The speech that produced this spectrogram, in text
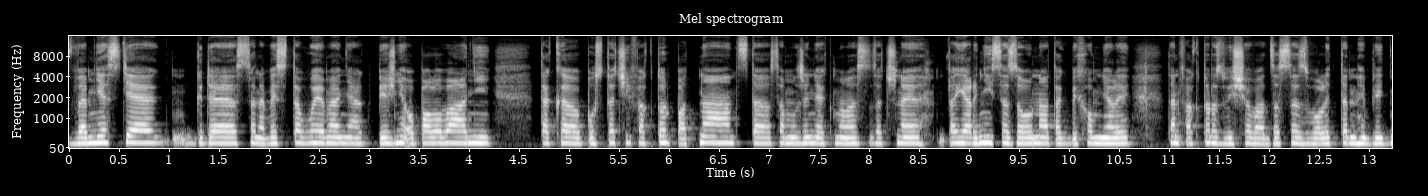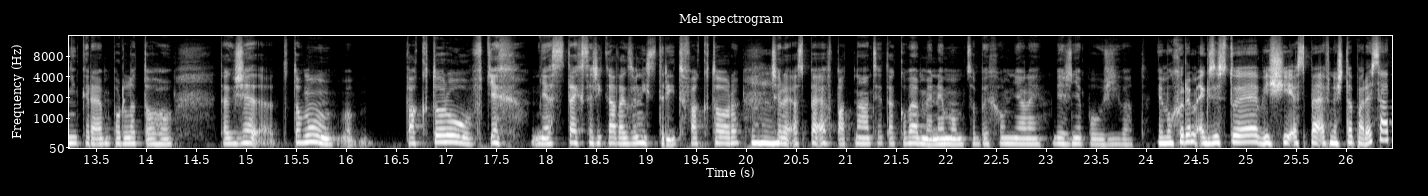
Ve městě, kde se nevystavujeme nějak běžně opalování, tak eh, postačí faktor 15. A samozřejmě, jakmile začne ta jarní sezóna, tak bychom měli ten faktor zvyšovat, zase zvolit ten hybridní krém podle toho. Takže tomu faktorů v těch městech se říká takzvaný street faktor, mm-hmm. čili SPF 15 je takové minimum, co bychom měli běžně používat. Mimochodem existuje vyšší SPF než ta 50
